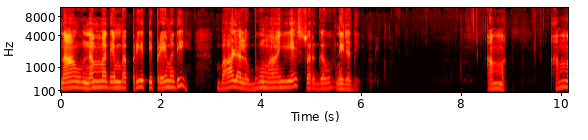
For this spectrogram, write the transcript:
ನಾವು ನಮ್ಮದೆಂಬ ಪ್ರೀತಿ ಪ್ರೇಮದಿ, ಬಾಳಲು ಭೂಮಾಯಿಯೇ ಸ್ವರ್ಗವು ನಿಜದಿ. ಅಮ್ಮ ಅಮ್ಮ,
